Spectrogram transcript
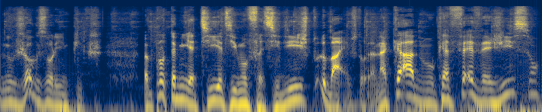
nos Jogos Olímpicos. Pronto, a minha tia tinha-me oferecido isto, tudo bem, estou lá na cama, no café, vejo isso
